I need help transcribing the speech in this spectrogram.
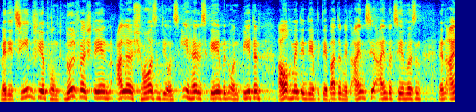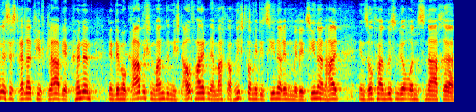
Medizin 4.0 verstehen, alle Chancen, die uns E-Health geben und bieten, auch mit in die Debatte mit einbeziehen müssen. Denn eines ist relativ klar. Wir können den demografischen Wandel nicht aufhalten. Er macht auch nicht vor Medizinerinnen und Medizinern Halt. Insofern müssen wir uns nach äh,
